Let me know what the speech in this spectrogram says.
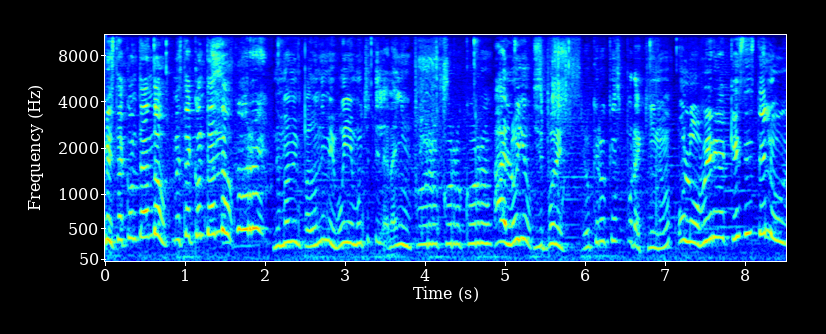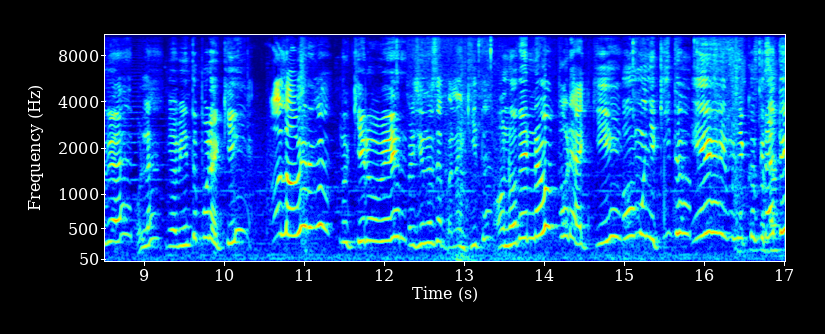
Me, está contando, me está contando. Corre. No mames, ¿para dónde me voy? Hay mucha telaraña. Corro, corro, corro. Ah, el hoyo. Sí se puede. Yo creo que es por aquí, ¿no? Oh, la verga, ¿qué es este lugar? Hola, me aviento por aquí. ¡Oh, la verga! No quiero ver. Presiona esa palanquita. ¡Oh, no! De nuevo por aquí. ¡Oh, muñequito! ¡Eh! ¡Muñecos gratis!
